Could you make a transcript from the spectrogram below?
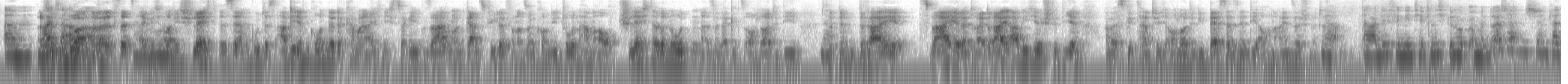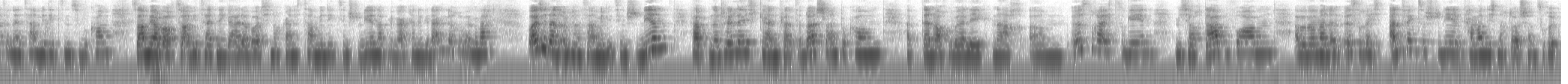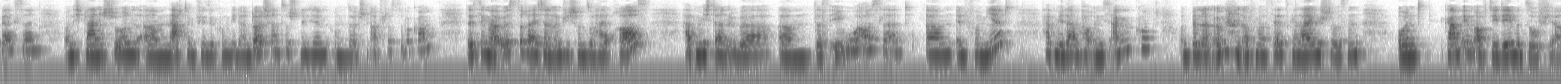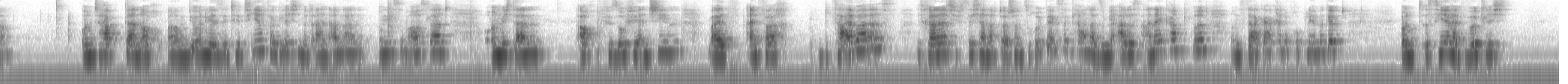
ähm, also nur, ne, ist jetzt ja, eigentlich nur. auch nicht schlecht, ist ja ein gutes Abi im Grunde, da kann man eigentlich nichts dagegen sagen und ganz viele von unseren Kommilitonen haben auch schlechtere Noten, also da gibt es auch Leute, die ja. mit einem 3-2 oder 3-3 Abi hier studieren, aber es gibt natürlich auch Leute, die besser sind, die auch einen Einserschnitt ja, haben. aber definitiv nicht genug, um in Deutschland einen schönen Platz in der Zahnmedizin zu bekommen. Das war mir ja. aber auch zu Abi-Zeiten egal, da wollte ich noch gar nicht Zahnmedizin studieren, habe mir gar keine Gedanken darüber gemacht wollte dann irgendwann Zahnmedizin studieren, habe natürlich keinen Platz in Deutschland bekommen, habe dann auch überlegt, nach ähm, Österreich zu gehen, mich auch da beworben. Aber wenn man in Österreich anfängt zu studieren, kann man nicht nach Deutschland zurückwechseln. Und ich plane schon, ähm, nach dem Physikum wieder in Deutschland zu studieren, um einen deutschen Abschluss zu bekommen. Deswegen war Österreich dann irgendwie schon so halb raus, habe mich dann über ähm, das EU-Ausland ähm, informiert, habe mir da ein paar Unis angeguckt und bin dann irgendwann auf Marcells Kanal gestoßen und kam eben auf die Idee mit Sofia. Und habe dann auch ähm, die Universität hier verglichen mit allen anderen Unis im Ausland und mich dann auch für Sofia entschieden, weil es einfach bezahlbar ist, ich relativ sicher nach Deutschland zurückwechseln kann, also mir alles anerkannt wird und es da gar keine Probleme gibt und es hier halt wirklich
